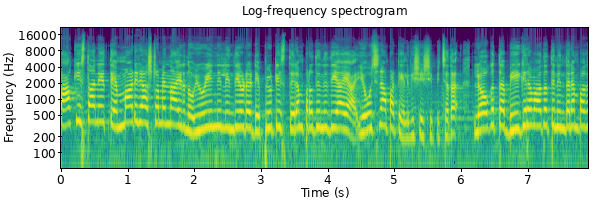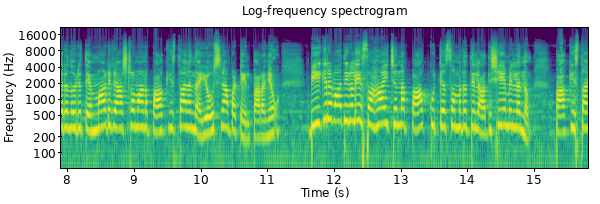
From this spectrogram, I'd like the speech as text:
പാകിസ്ഥാനെ തെമ്മാടി രാഷ്ട്രമെന്നായിരുന്നു യു എന്നിൽ ഇന്ത്യയുടെ ഡെപ്യൂട്ടി സ്ഥിരം പ്രതിനിധിയായ യോജന പട്ടേൽ വിശേഷിപ്പിച്ചത്. ലോകത്ത് ഭീകരവാദത്തിന് ഇന്ധനം പകരുന്ന ഒരു തെമ്മാടി രാഷ്ട്രമാണ് പാകിസ്ഥാനെന്ന് യോജന പട്ടേൽ പറഞ്ഞു. ഭീകരവാദികളെ സഹായിച്ചെന്ന പാക് കുറ്റസമ്മതത്തിൽ അതിശയമില്ലെന്നും പാകിസ്ഥാൻ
